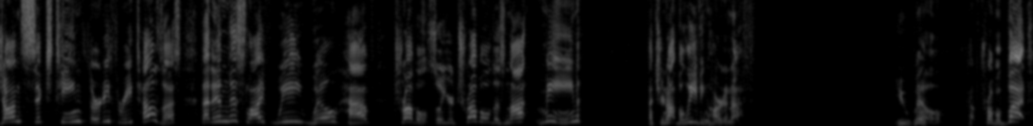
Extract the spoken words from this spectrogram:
John 16 33 tells us that in this life we will have trouble. So your trouble does not mean that you're not believing hard enough. You will have trouble. But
